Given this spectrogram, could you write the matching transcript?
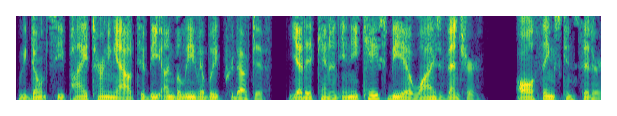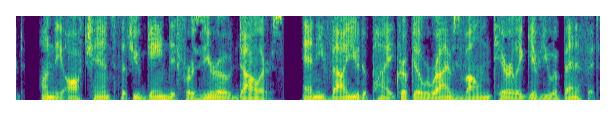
we don't see Pi turning out to be unbelievably productive, yet it can in any case be a wise venture. All things considered, on the off chance that you gained it for $0, any value the Pi crypto arrives voluntarily give you a benefit.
